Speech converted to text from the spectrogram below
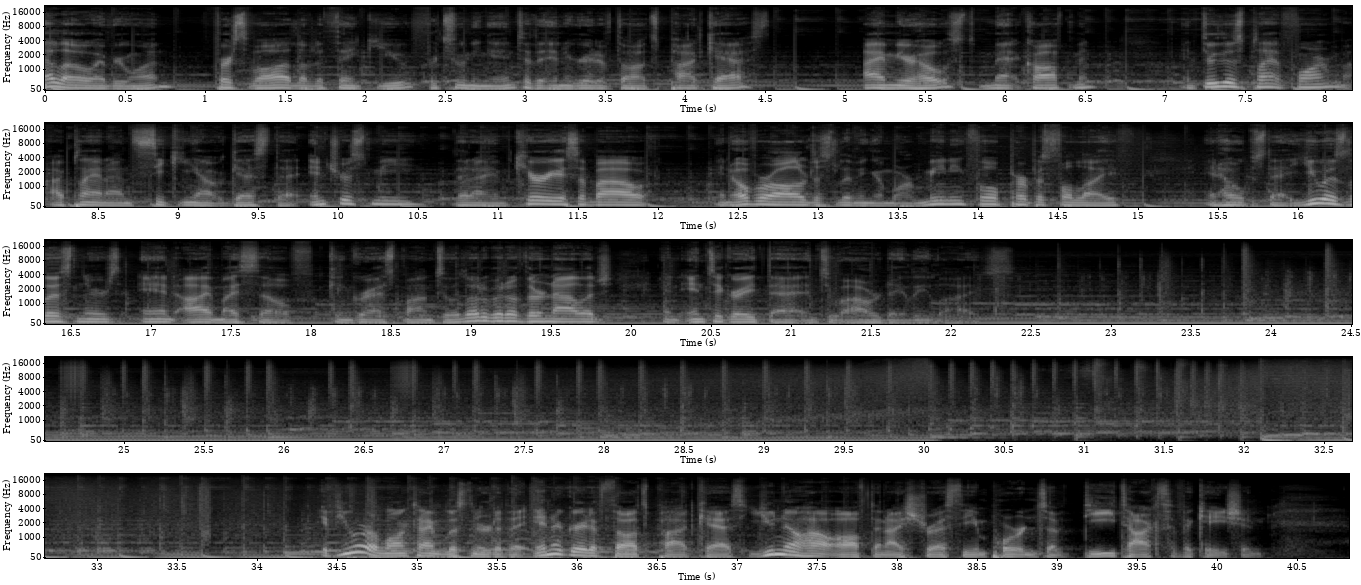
Hello, everyone. First of all, I'd love to thank you for tuning in to the Integrative Thoughts podcast. I am your host, Matt Kaufman, and through this platform, I plan on seeking out guests that interest me, that I am curious about, and overall just living a more meaningful, purposeful life in hopes that you, as listeners, and I myself can grasp onto a little bit of their knowledge and integrate that into our daily lives. If you are a longtime listener to the Integrative Thoughts podcast, you know how often I stress the importance of detoxification.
